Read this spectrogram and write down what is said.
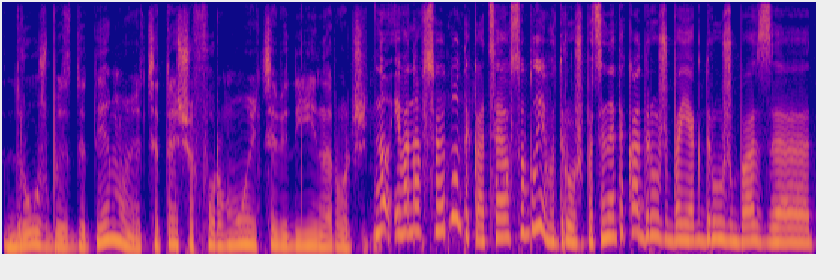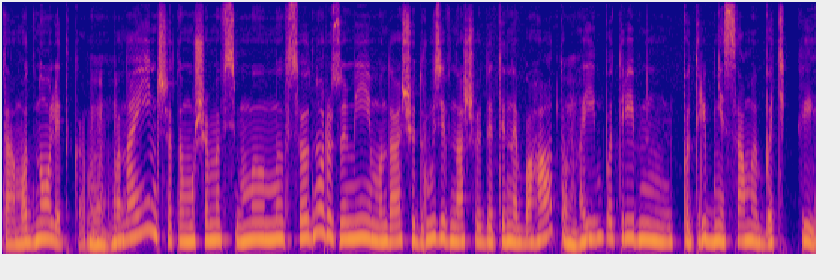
дружби з дитиною це те, що формується від її народження. Ну і вона все одно така, це особлива дружба. Це не така дружба, як дружба з там однолітками. Мгм. Вона інша, тому що ми всі ми, ми все одно розуміємо, да, що друзів нашої дитини багато, Мгм. а їм потрібні, потрібні саме батьки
